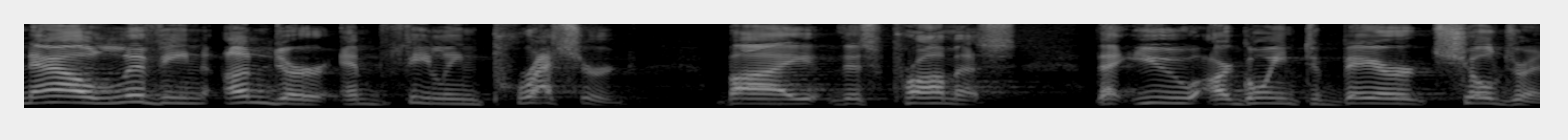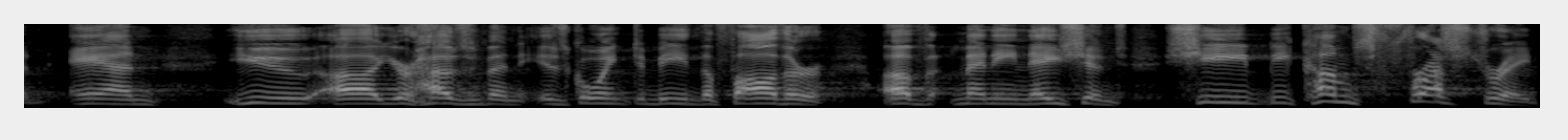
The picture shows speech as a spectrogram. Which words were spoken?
now living under and feeling pressured by this promise that you are going to bear children and you, uh, your husband is going to be the father of many nations. She becomes frustrated,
